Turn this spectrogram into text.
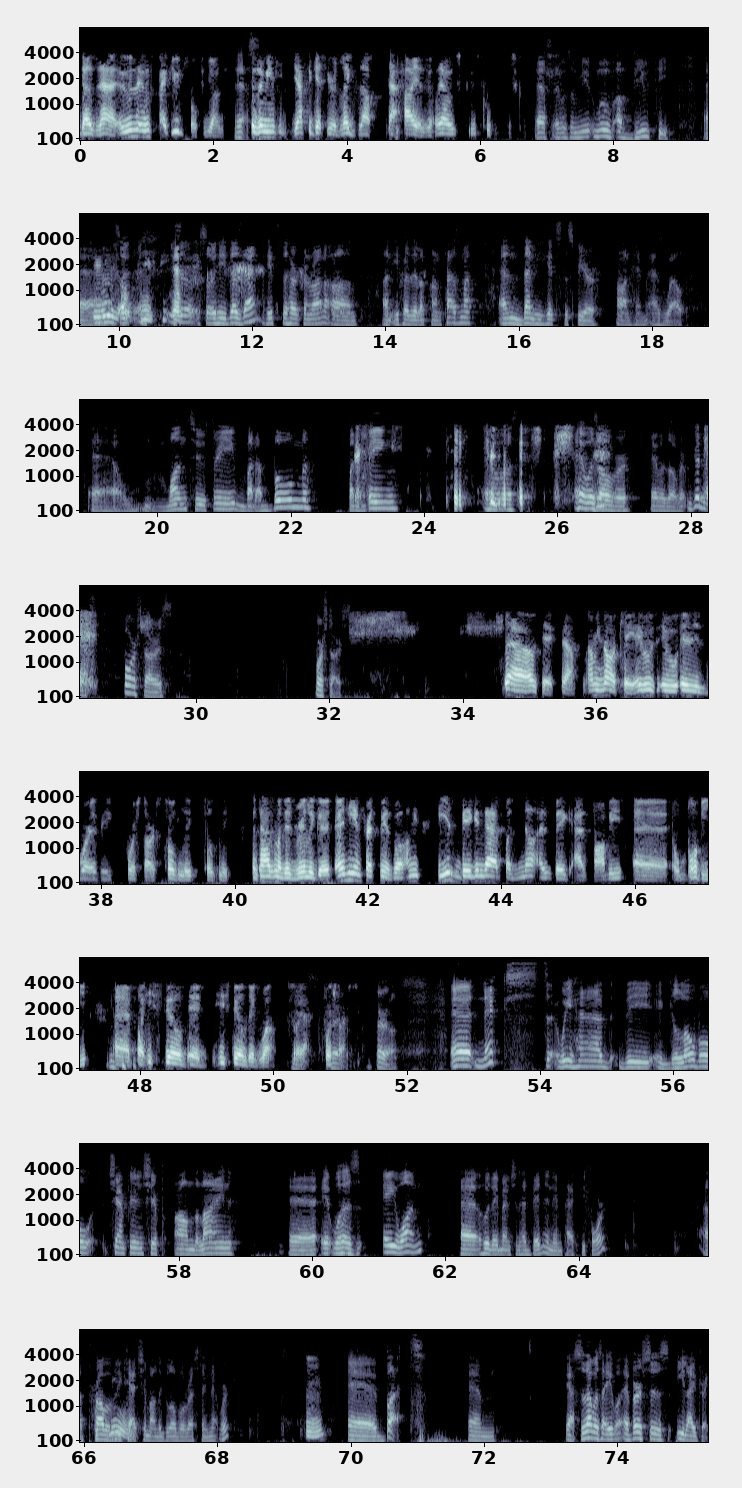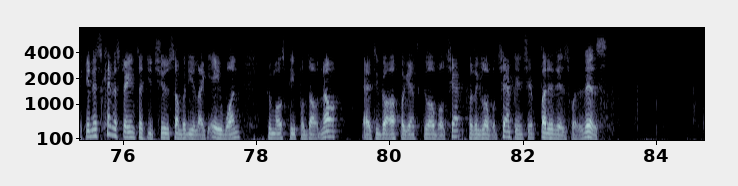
does that. It was it was quite beautiful to be honest. Yes. Because I mean, you have to get your legs up that high as well. Yeah, it was it was cool. It was cool. Yes, it was a mu- move of beauty. Uh, so, yeah. so, so, he does that, hits the Hurricanrana on on Hijo de la Fantasma, and then he hits the spear on him as well. Uh, one, two, three, bada boom, bada bing. it was it was over. It was over. Good match. Four stars. Four stars. Yeah. Okay. Yeah. I mean, okay. It was. It, it is worthy four stars. Totally, totally. Fantasma did really good, and he impressed me as well. I mean, he is big in that, but not as big as Bobby uh, or Bobby. Uh, but he still did. He still did well. So yeah, four very, stars. Very well. Uh, next, we had the global championship on the line. Uh, it was A1, uh, who they mentioned had been in Impact before. Uh, probably mm. catch him on the Global Wrestling Network. Mm. Uh, but um, yeah, so that was A1 versus Eli Drake, and it's kind of strange that you choose somebody like A1, who most people don't know, uh, to go up against global champ for the global championship. But it is what it is.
